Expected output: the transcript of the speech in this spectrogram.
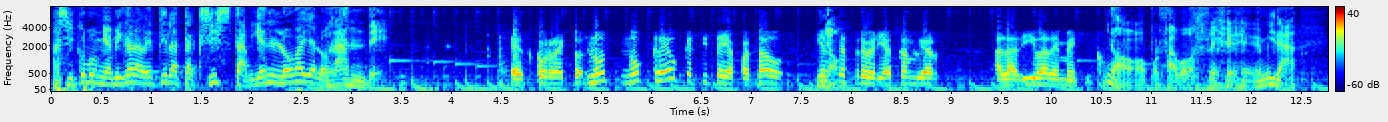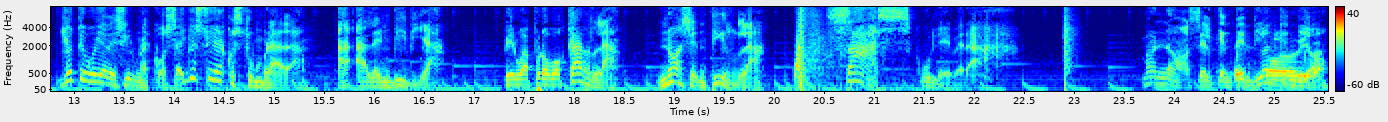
Así como mi amiga la Betty la taxista, bien loba y a lo grande. Es correcto. No, no creo que a ti te haya pasado. ¿Quién No. se atrevería a cambiar a la diva de México? No, por favor. Mira, yo te voy a decir una cosa. Yo estoy acostumbrada a, la envidia, pero a provocarla, no a sentirla. ¡Sas, culebra! Monos, el que entendió, entendió.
